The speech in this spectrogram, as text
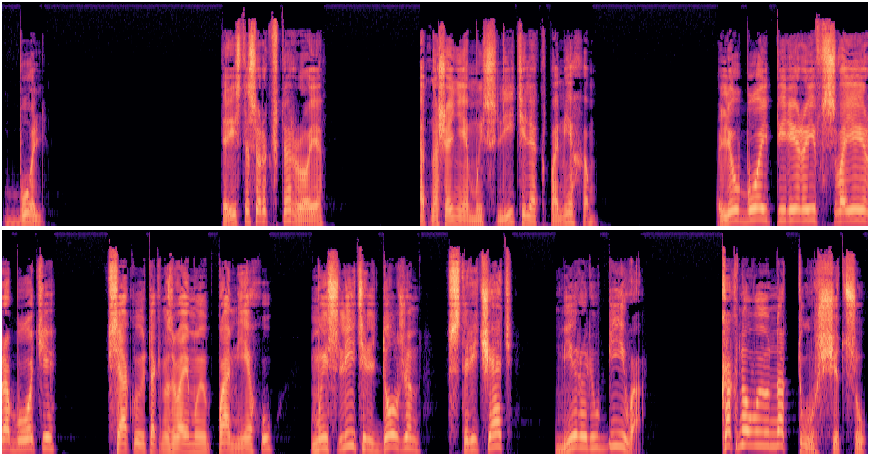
боль. 342. Отношение мыслителя к помехам. Любой перерыв в своей работе, всякую так называемую помеху, мыслитель должен встречать миролюбиво, как новую натурщицу,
